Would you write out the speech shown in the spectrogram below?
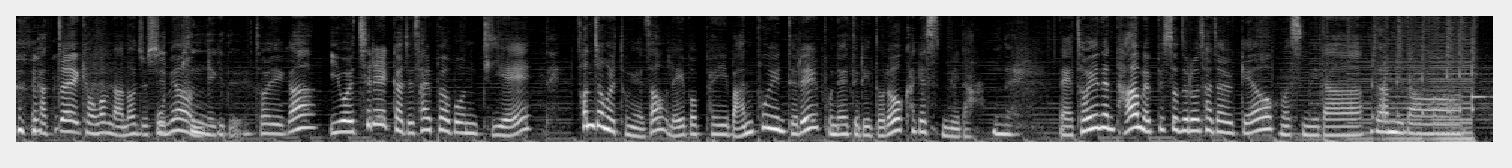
각자의 경험 나눠주시면 얘기들. 저희가 2월 7일까지 살펴본 뒤에 네. 선정을 통해서 네이버페이 만 포인트를 보내드리도록 하겠습니다. 네. 네, 저희는 다음 에피소드로 찾아올게요. 고맙습니다. 감사합니다.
